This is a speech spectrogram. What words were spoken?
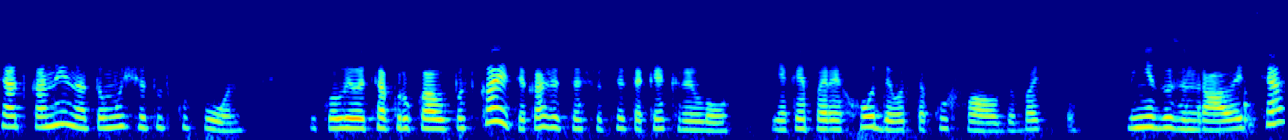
ця тканина, тому що тут купон. І коли оця рука опускається, кажеться, що це таке крило, яке переходить от таку фалду. Бачите? Мені дуже подобається.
